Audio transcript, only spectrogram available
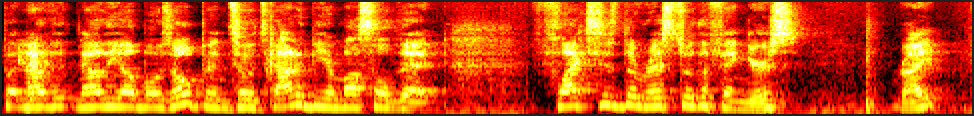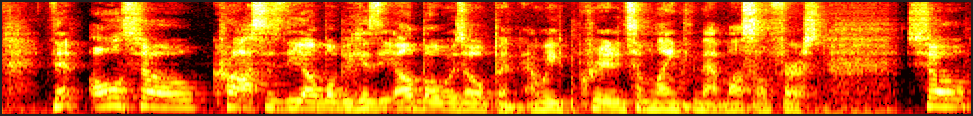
But now that now the elbow's open, so it's got to be a muscle that flexes the wrist or the fingers, right? That also crosses the elbow because the elbow was open, and we created some length in that muscle first. So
